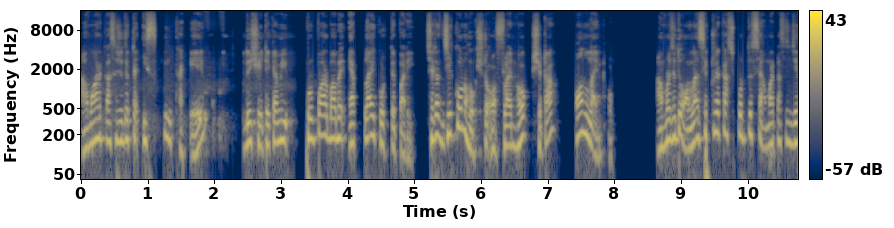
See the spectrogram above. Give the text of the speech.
আমার কাছে যদি একটা স্কিল থাকে যদি সেটাকে আমি প্রপার ভাবে অ্যাপ্লাই করতে পারি সেটা যে কোনো হোক, সেটা অফলাইন হোক, সেটা অনলাইন হোক। আমরা যদি অনলাইন সেক্টরে কাজ করতেছি, আমার কাছে যে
